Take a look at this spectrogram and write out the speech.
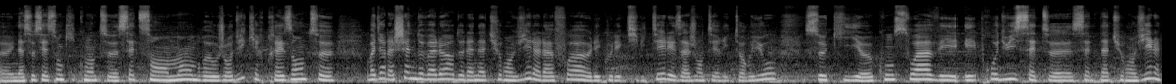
une association qui compte 700 membres aujourd'hui qui représentent, euh, on va dire, la chaîne de valeur de la nature en ville, à la fois euh, les collectivités, les agents territoriaux, ceux qui euh, conçoivent et, produisent cette, nature en ville.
